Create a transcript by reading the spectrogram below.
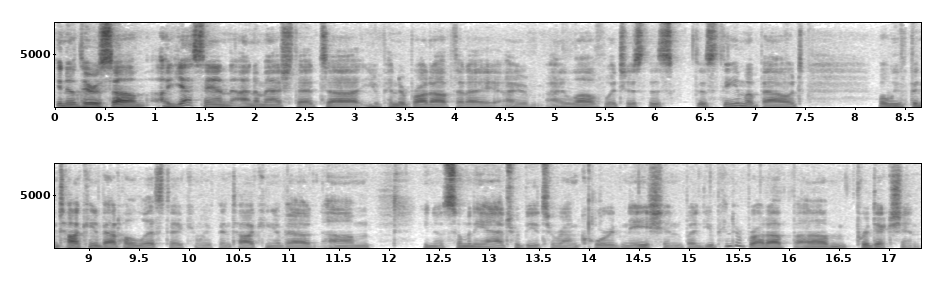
You know, there's um, a yes and Animesh that uh, Upinder brought up that I, I I love, which is this this theme about well, we've been talking about holistic, and we've been talking about um, you know so many attributes around coordination, but Upinder brought up um, prediction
